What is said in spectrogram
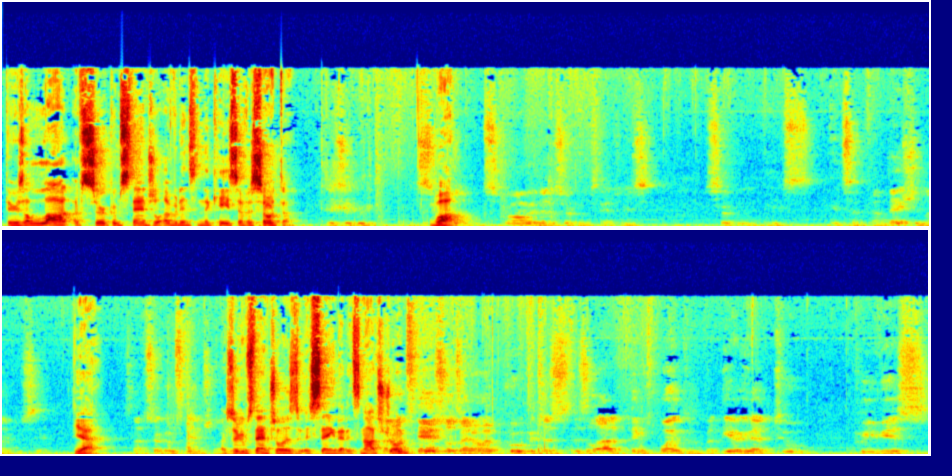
There's a lot of circumstantial evidence in the case of a Sota. Disagree. It's What? Stronger than circumstantial. It's, certain, it's, it's a foundation, like you said. Yeah. It's not circumstantial. Or circumstantial is, is saying that it's not strong. Circumstantial is I don't have proof. It just there's a lot of things pointing to it. But here you had two previous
